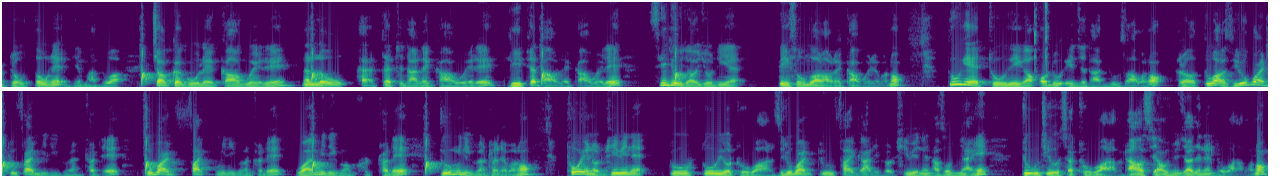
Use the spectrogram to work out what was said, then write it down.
အတုပ်သုံးတဲ့အပြင်မှာသူကကြောက်ကက်ကိုလည်းကာကွယ်တယ်နှလုံးဟက်အတက်ဖြစ်တာလည်းကာကွယ်တယ်လေဖြတ်တာကိုလည်းကာကွယ်တယ်စီးကြိုကြောင့်ရုတ်တရက်တေဆုံးသွားတာကိုလည်းကာကွယ်တယ်ပေါ့နော်သူ့ရဲ့ထိုးသေးက auto injector မျိုးစားပေါ့နော်အဲ့တော့သူက0.25 mg ထွက်တယ်2.5 mg ထွက်တယ်1 mg ထွက်တယ်2 mg ထွက်တယ်ပေါ့နော်ထိုးရင်တော့တဖြည်းဖြည်းနဲ့တိုးတိုးပြီးတော့ထိုးသွားတာ0.25ကနေပြီးတော့တဖြည်းဖြည်းနဲ့နောက်ဆုံးညရင်2အထိကိုဆက်ထိုးသွားတာဒါတော့ဆရာဝန်ညွှန်ကြားချက်နဲ့လုပ်ရတာပေါ့နော်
